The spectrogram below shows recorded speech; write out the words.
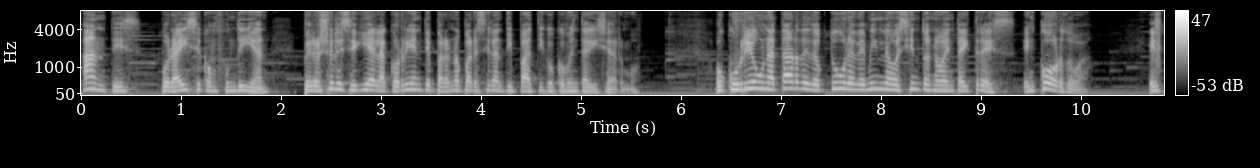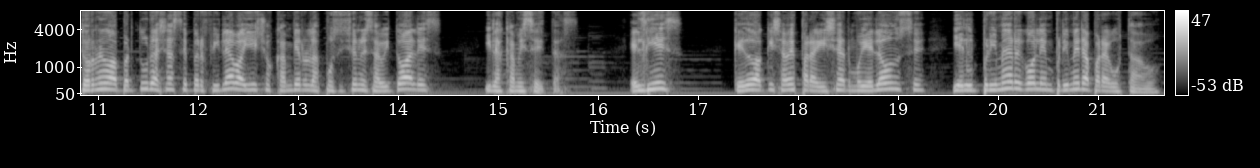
Antes, por ahí se confundían, pero yo le seguía la corriente para no parecer antipático, comenta Guillermo. Ocurrió una tarde de octubre de 1993, en Córdoba. El torneo de apertura ya se perfilaba y ellos cambiaron las posiciones habituales y las camisetas. El 10 quedó aquella vez para Guillermo y el 11 y el primer gol en primera para Gustavo.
